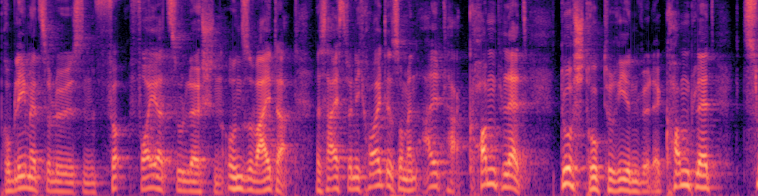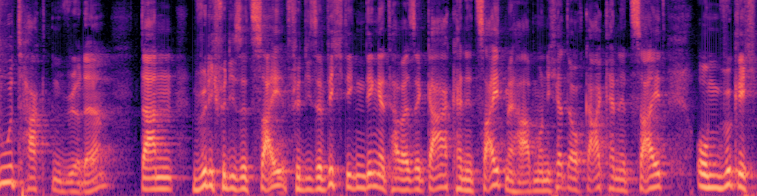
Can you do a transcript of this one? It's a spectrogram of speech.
Probleme zu lösen, Feuer zu löschen und so weiter. Das heißt, wenn ich heute so meinen Alltag komplett durchstrukturieren würde, komplett zutakten würde, dann würde ich für diese Zeit, für diese wichtigen Dinge teilweise gar keine Zeit mehr haben und ich hätte auch gar keine Zeit, um wirklich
